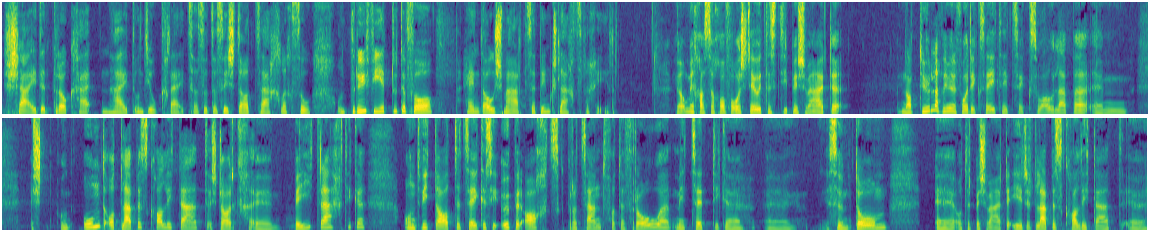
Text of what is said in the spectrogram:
Scheidentrockenheit und Juckreiz. Also das ist tatsächlich so. Und drei Viertel davon haben auch Schmerzen beim Geschlechtsverkehr. Ja, und man kann sich auch vorstellen, dass die Beschwerden natürlich, wie wir vorhin gesagt haben, das Sexualleben ähm, und, und auch die Lebensqualität stark äh, beeinträchtigen. Und wie die Daten zeigen, sind über 80 Prozent der Frauen mit solchen äh, Symptomen äh, oder Beschwerden ihrer Lebensqualität äh,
